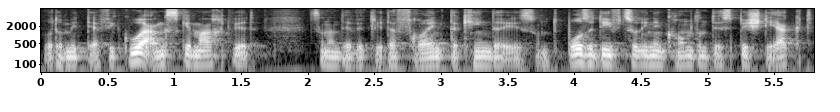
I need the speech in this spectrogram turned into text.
oder mit der Figur Angst gemacht wird, sondern der wirklich der Freund der Kinder ist und positiv zu ihnen kommt und das bestärkt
